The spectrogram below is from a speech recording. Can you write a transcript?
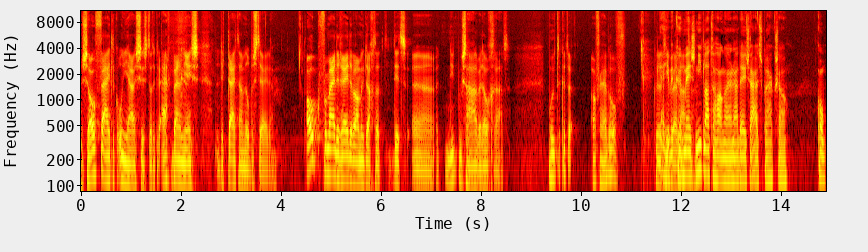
zo feitelijk onjuist is... dat ik er eigenlijk bijna niet eens de tijd aan wil besteden. Ook voor mij de reden waarom ik dacht dat dit eh, het niet moest halen bij de Hoge Raad. Moet ik het over hebben? Of ja, je kunt mensen niet laten hangen naar deze uitspraak zo. Kom.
